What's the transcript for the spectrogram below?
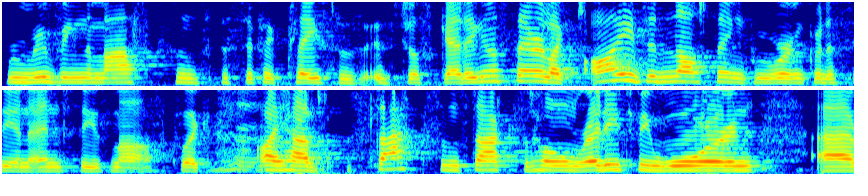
removing the masks in specific places is just getting us there. Like I did not think we weren't going to see an end to these masks. Like Mm-hmm. I have stacks and stacks at home ready to be worn, uh,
